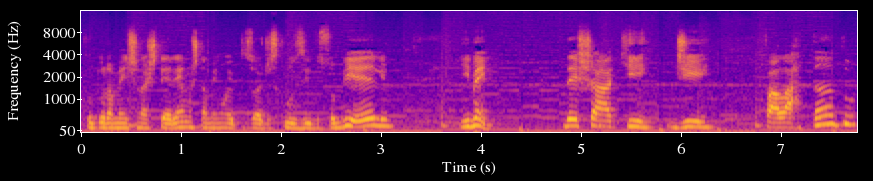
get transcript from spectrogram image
futuramente nós teremos também um episódio exclusivo sobre ele. E bem, deixar aqui de falar tanto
